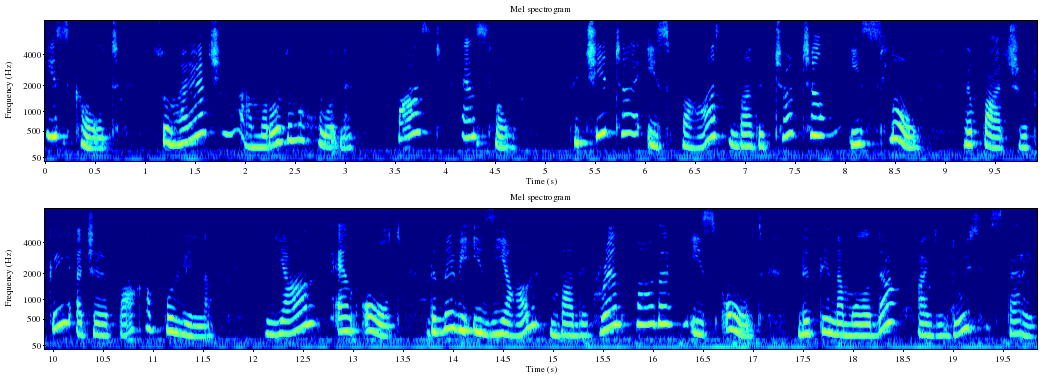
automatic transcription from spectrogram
is cold. Суп гарячий, а морозиво холодне. Fast and slow. The cheetah is fast, but the turtle is slow. Гепард швидкий, а черепаха повільна. Young and old. The baby is young, but the grandfather is old. Дитина молода, а дідусь старий.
